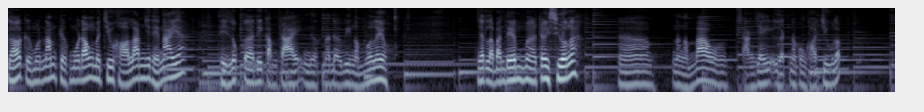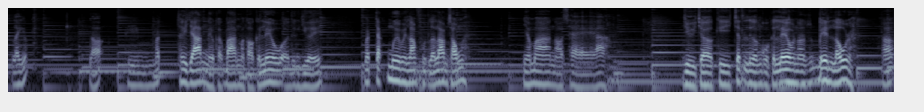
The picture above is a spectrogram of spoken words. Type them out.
Đó cứ một năm trước mùa đông mà chịu khó làm như thế này á thì lúc ờ, đi cắm trại nước là đỡ bị ngấm mưa lều. Nhất là ban đêm ờ, trời sương á à, nó ngấm vào sáng dây ướt nó cũng khó chịu lắm. Lấy lắm. Đó thì mất thời gian nếu các bạn mà có cái lều ở đường dưới ấy, mất chắc 10 15 phút là làm xong rồi. Nhưng mà nó sẽ à, giữ cho cái chất lượng của cái lều nó bền lâu này đó.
